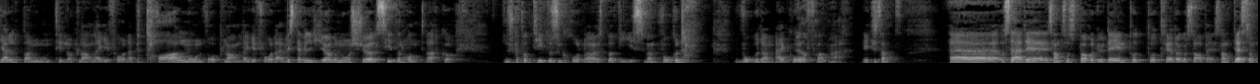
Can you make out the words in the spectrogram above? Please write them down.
hjelp av noen til å planlegge for deg. Betal noen for å planlegge for deg. Hvis jeg vil gjøre noe sjøl, si til en håndverker Du skal få 10 000 kroner hvis du bare viser meg hvordan, hvordan jeg går Ja. fram her. Ikke sant? Eh, og så, er det, sant, så sparer du det inn på, på tre dagers arbeid. Sant? Det som,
